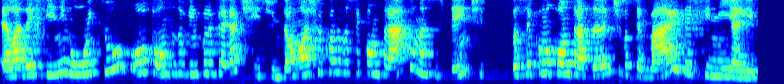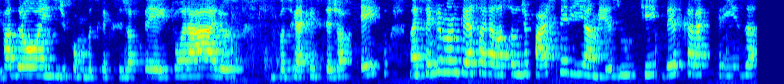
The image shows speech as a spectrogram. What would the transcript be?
ela define muito o ponto do vínculo empregatício. Então, lógico que quando você contrata uma assistente, você como contratante, você vai definir ali padrões de como você quer que seja feito, horários que você quer que seja feito, mas sempre manter essa relação de parceria mesmo, que descaracteriza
